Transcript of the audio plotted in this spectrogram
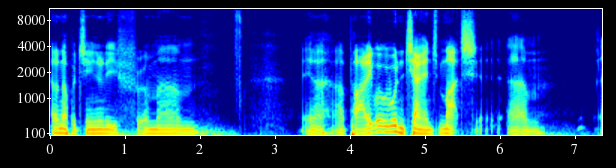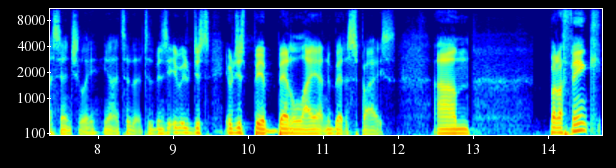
had an opportunity from, um, you know, a party. We wouldn't change much, um, essentially, you know, to the to the business. It would just it would just be a better layout and a better space. Um, but I think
